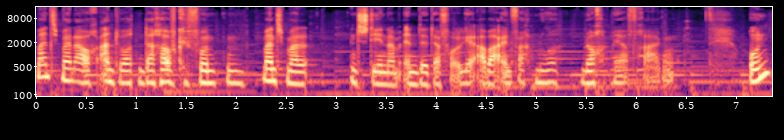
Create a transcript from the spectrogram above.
manchmal auch Antworten darauf gefunden, manchmal entstehen am Ende der Folge aber einfach nur noch mehr Fragen. Und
